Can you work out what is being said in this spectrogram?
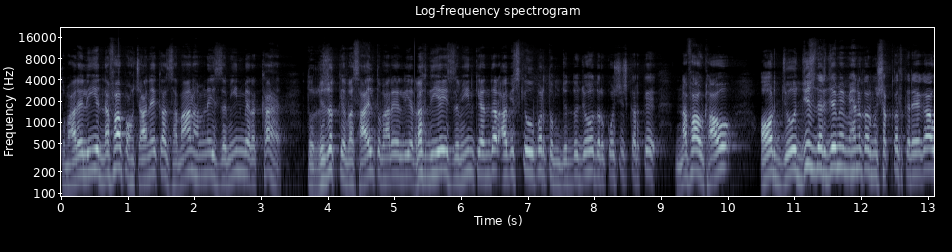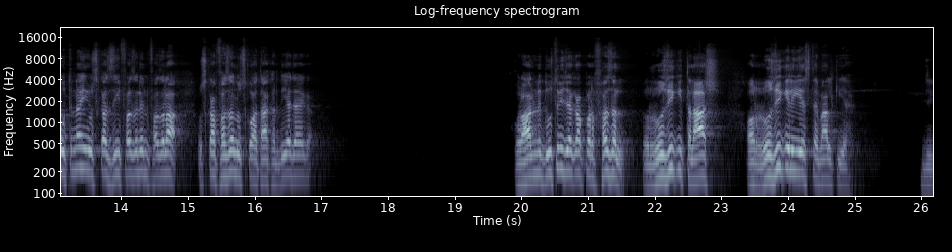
تمہارے لیے نفع پہنچانے کا زمان ہم نے اس زمین میں رکھا ہے۔ تو رزق کے وسائل تمہارے لیے رکھ دیے اس زمین کے اندر۔ اب اس کے اوپر تم جد وجہد اور کوشش کر کے نفع اٹھاؤ۔ اور جو جس درجے میں محنت اور مشقت کرے گا، اتنا ہی اس کا ذی فضل فضلہ اس کا فضل اس کو عطا کر دیا جائے گا۔ قرآن نے دوسری جگہ پر فضل، روزی کی تلاش اور روزی کے لیے استعمال کیا ہے۔ جی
